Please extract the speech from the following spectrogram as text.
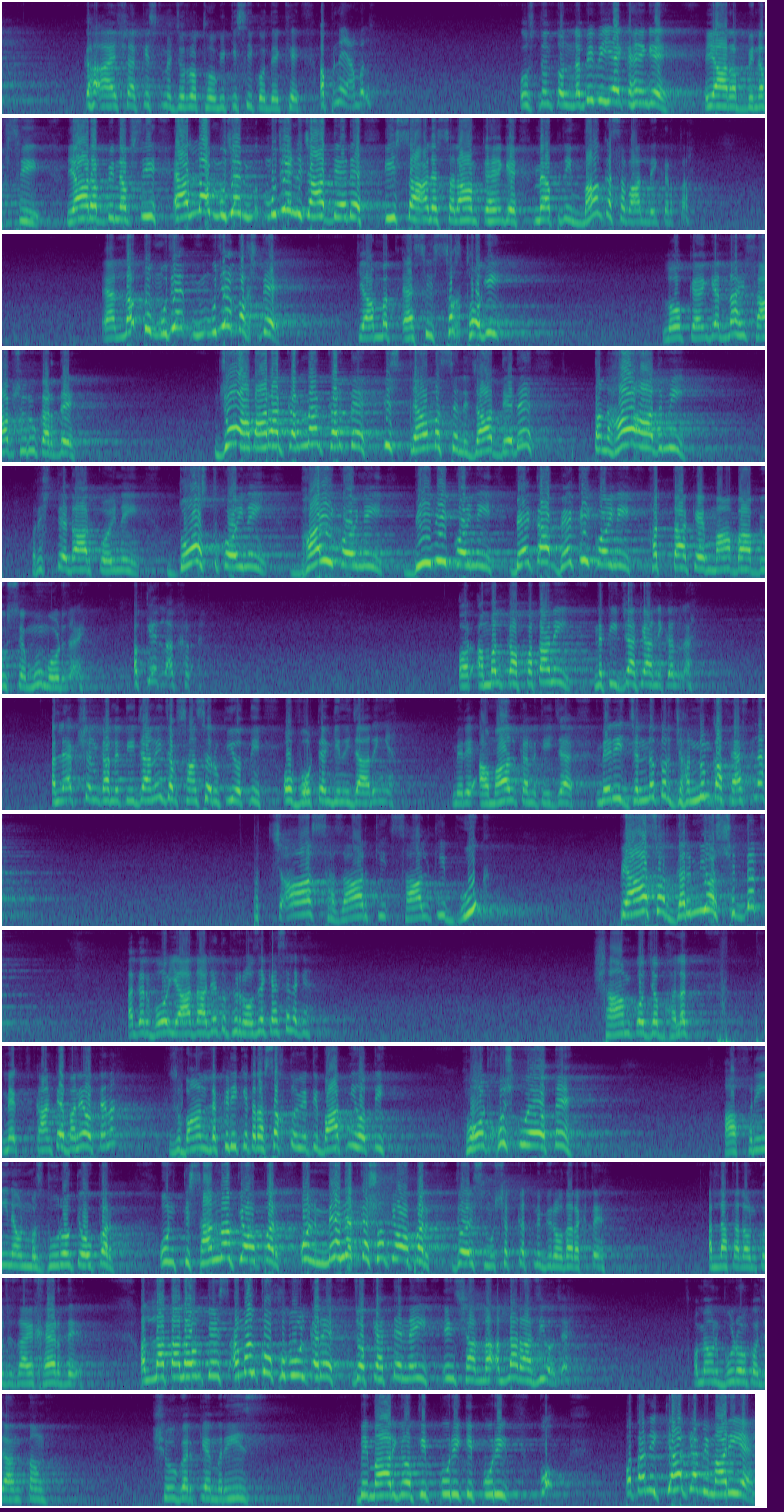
कहा, आयशा, किसमें ज़रूरत होगी? किसी को देखे, अपने अमल उस दिन तो नबी भी ये कहेंगे, या रब्बी नफसी, या रब्बी नफसी अल्लाह मुझे मुझे निजात दे दे। ईसा सलाम कहेंगे, मैं अपनी माँ का सवाल नहीं करता। अल्लाह तू मुझे मुझे बख्श दे। क्यामत ऐसी सख्त होगी। लोग कहेंगे, अल्लाह हिसाब शुरू कर दे। जो हमारा करना कर दे, इस क्यामत से निजात दे दे। तनहा आदमी, रिश्तेदार कोई नहीं दोस्त कोई नहीं, भाई कोई नहीं, बीवी कोई नहीं, बेटा, बेटी कोई नहीं, हत्या के माँ बाप भी उससे मुँह मोड़ जाए अकेला खड़ा है। और अमल का पता नहीं, नतीजा क्या निकल रहा है। इलेक्शन का नतीजा नहीं, जब साँसें रुकी होती वो वोटें गिनी जा रही हैं। मेरे अमाल का नतीजा है, मेरी जन्नत और जहन्नुम का फैसला है। पचास हज़ार की, साल की भूख, प्यास और गर्मी और शिद्दत। अगर वो याद आ जाए तो फिर रोज़े कैसे लगे? शाम को जब हलक में कांटे बने होते हैं ना, ज़ुबान लकड़ी की तरह सख्त हुई होती, बात नहीं होती, होठ खुश्क हुए होते हैं। आफरीन है उन मजदूरों के ऊपर, उन किसानों के ऊपर, उन मेहनत कशों के ऊपर जो इस मुशक्कत में विरोधा रखते हैं। अल्लाह ताला उनको जजाय खैर दे। अल्लाह ताला उनके इस अमल को कबूल करे, जो कहते नहीं इन अल्लाह राज़ी हो जाए। और मैं उन बूढ़ों को जानता हूँ, शुगर के मरीज़, बीमारियों की पूरी की पूरी पता नहीं क्या क्या बीमारी है।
